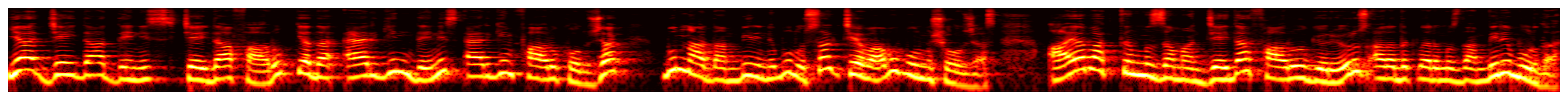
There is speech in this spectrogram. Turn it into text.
ya Ceyda Deniz, Ceyda Faruk ya da Ergin Deniz, Ergin Faruk olacak. Bunlardan birini bulursak cevabı bulmuş olacağız. A'ya baktığımız zaman Ceyda Faruk'u görüyoruz. Aradıklarımızdan biri burada.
